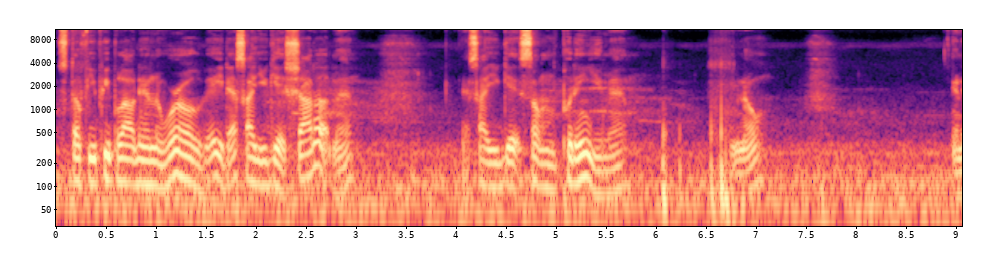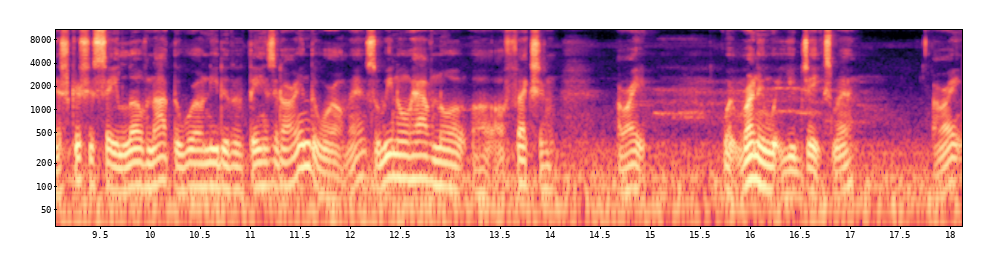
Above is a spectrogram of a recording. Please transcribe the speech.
stuff you people out there in the world, hey, that's how you get shot up, man. That's how you get something put in you, man. You know. And the scriptures say, love not the world, neither the things that are in the world, man. So we don't have no uh, affection, all right, with running with you jakes, man. All right?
